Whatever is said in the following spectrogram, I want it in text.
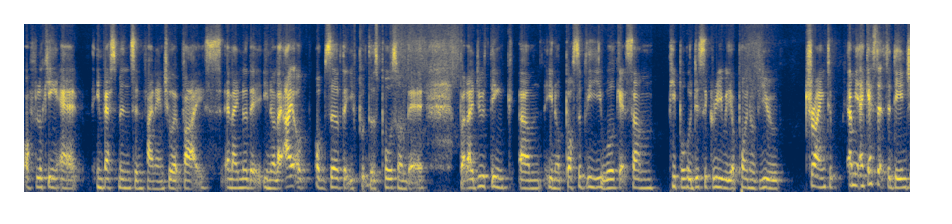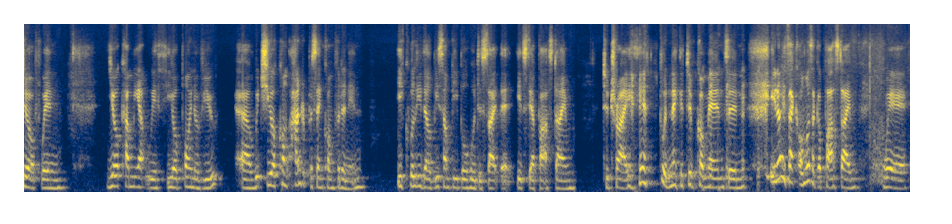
of looking at investments and financial advice. And I know that, you know, like I ob- observe that you put those posts on there, but I do think, um, you know, possibly you will get some people who disagree with your point of view trying to, I mean, I guess that's the danger of when you're coming up with your point of view, uh, which you're com- 100% confident in. Equally, there'll be some people who decide that it's their pastime to try and put negative comments and you know it's like almost like a pastime where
